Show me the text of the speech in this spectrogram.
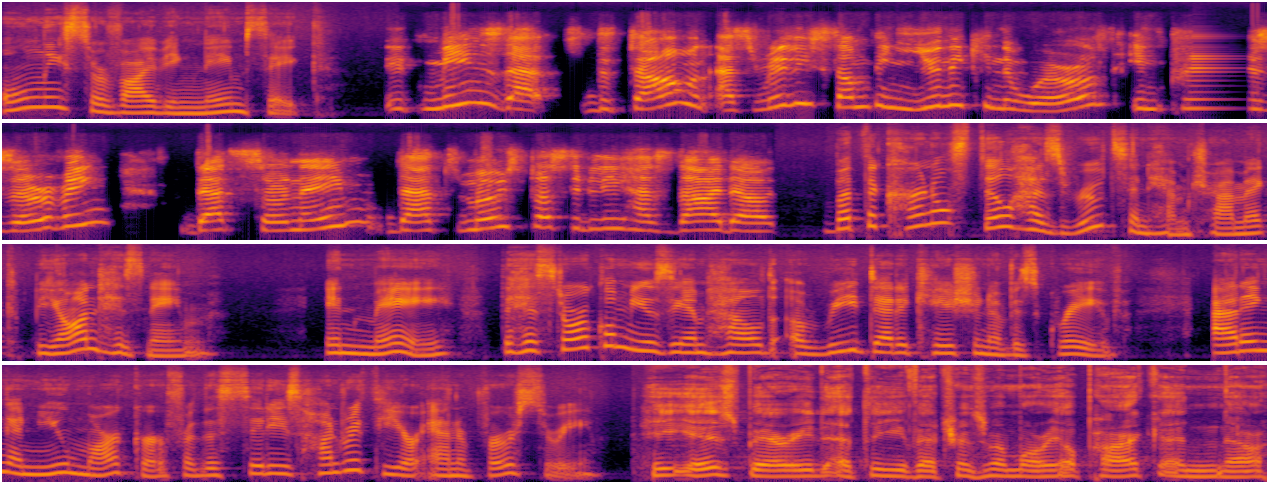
only surviving namesake it means that the town has really something unique in the world in preserving that surname that most possibly has died out. But the colonel still has roots in Hamtramck beyond his name. In May, the Historical Museum held a rededication of his grave, adding a new marker for the city's 100th year anniversary. He is buried at the Veterans Memorial Park and uh,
